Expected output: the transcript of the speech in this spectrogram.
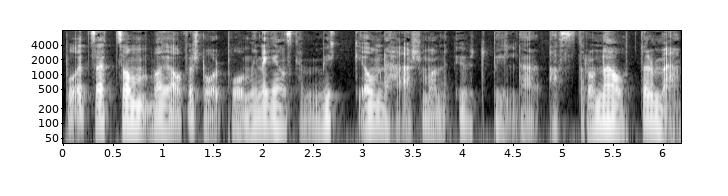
På ett sätt som vad jag förstår påminner ganska mycket om det här som man utbildar astronauter med.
